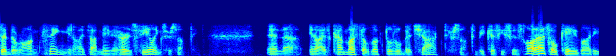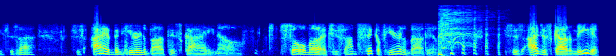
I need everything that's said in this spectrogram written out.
said the wrong thing. You know, I thought maybe I hurt his feelings or something. And uh, you know, I kind must have looked a little bit shocked or something because he says, "Oh, that's okay, buddy." He says, uh, He says, I have been hearing about this guy now so much. He says, I'm sick of hearing about him. he says, I just got to meet him.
